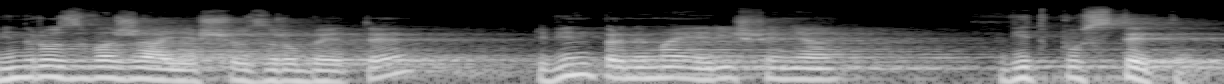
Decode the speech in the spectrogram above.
Він розважає, що зробити, і він приймає рішення відпустити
